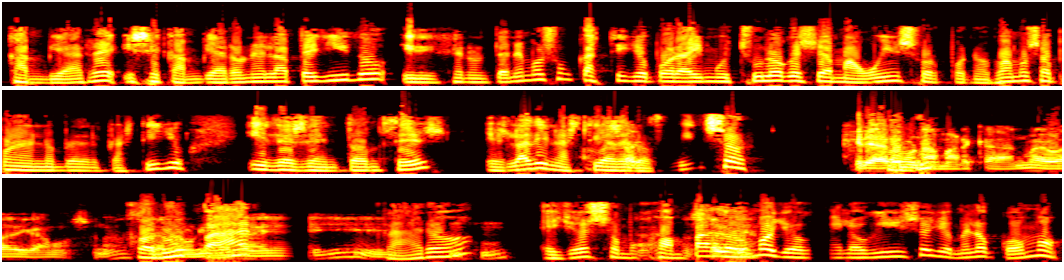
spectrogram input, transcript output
cambiar y se cambiaron el apellido y dijeron tenemos un castillo por ahí muy chulo que se llama Windsor pues nos vamos a poner el nombre del castillo y desde entonces es la dinastía de los Windsor crearon una marca nueva, digamos, ¿no? Con un par. Claro. Ellos somos Juan Palomo, yo me lo guiso, yo me lo como.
